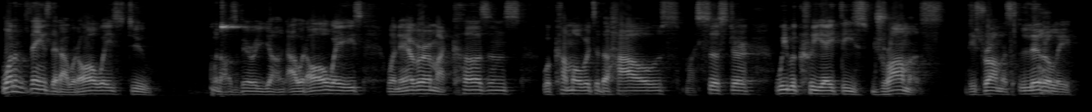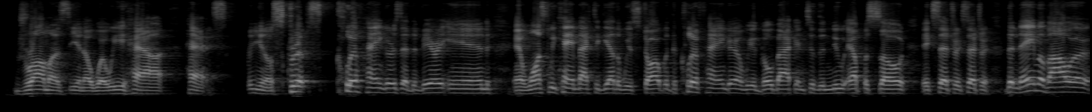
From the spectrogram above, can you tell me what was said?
One of the things that I would always do when I was very young, I would always, whenever my cousins would come over to the house, my sister, we would create these dramas, these dramas, literally dramas, you know, where we had had you know scripts cliffhangers at the very end. And once we came back together we'd start with the cliffhanger and we'd go back into the new episode et cetera et cetera. The name of our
